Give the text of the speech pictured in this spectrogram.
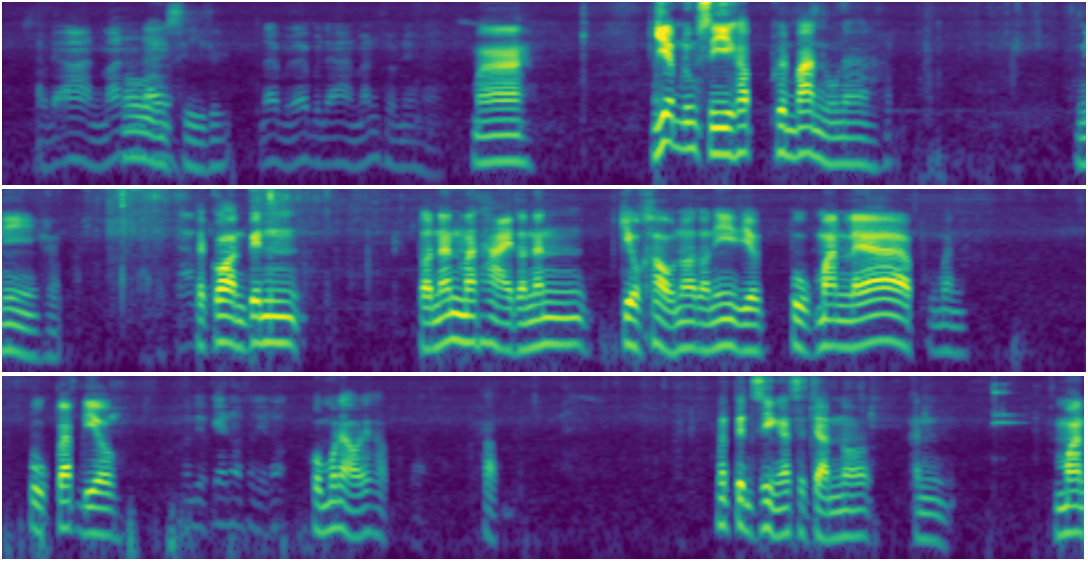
ๆบ่ได้อ่านมันโอ้ได้สีเลยได้บ่ได้บ่ได้อ่านมันช่วงนี้ฮะมาเยี่ยมลุงสีครับ เพื่อนบ้านหนูนาครับ นี่ครับ แต่ก่อนเป็นตอนนั้นมาถ่ายตอนนั้นเกี่ยวเข่าวเนาะตอนนี้เดี๋ยวปลูกมันแล้วปลูกมัน ปลูกแป๊บเดียวต้องเรียกแก้เนาะสนิทเนาะผมบ่ได้เอาเลยครับครับ มันเป็นสิ่งอัศจรรย์เนาะอันมัน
